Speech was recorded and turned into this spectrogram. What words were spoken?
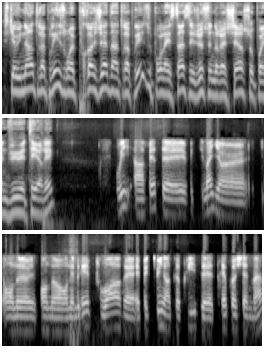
est-ce qu'il y a une entreprise ou un projet d'entreprise ou pour l'instant c'est juste une recherche au point de vue théorique? Oui, en fait, euh, effectivement, il y a un, on, a, on, on aimerait pouvoir euh, effectuer une entreprise euh, très prochainement.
